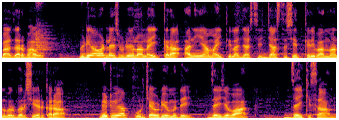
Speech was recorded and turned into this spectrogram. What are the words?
बाजारभाव. व्हिडिओ आवडल्यास व्हिडिओला लाईक करा आणि या माहितीला जास्तीत जास्त शेतकरी बांधवांबरोबर शेअर करा. भेटूया पुढच्या व्हिडिओमध्ये. जय जवान जय किसान.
